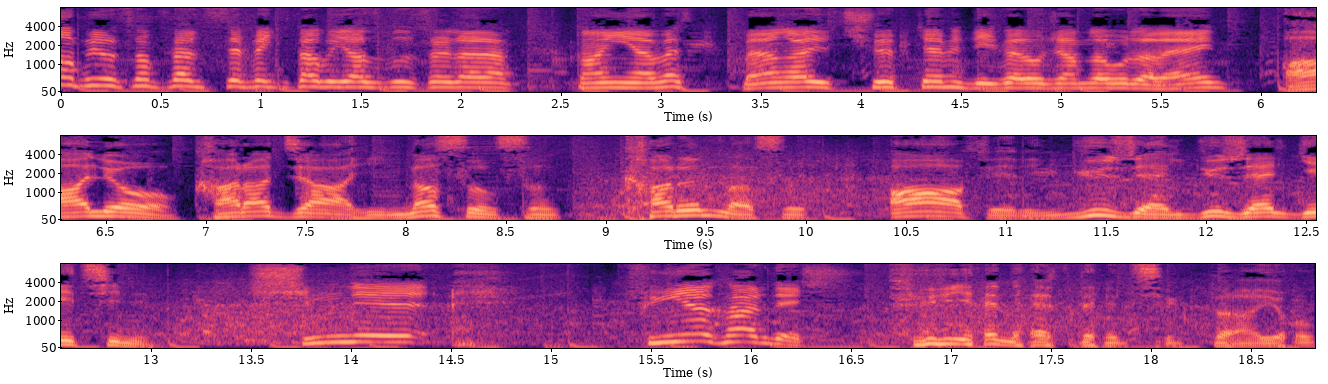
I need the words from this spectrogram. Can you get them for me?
yapıyorsun felsefe kitabı yazdığı söylenen Kanye West? Ben gayet çöpte mi? Dilber hocam da burada lan. Alo kara cahil nasılsın? Karın nasıl? Aferin güzel güzel geçinin. Şimdi Fünye kardeş. Fünye nereden çıktı ayol?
